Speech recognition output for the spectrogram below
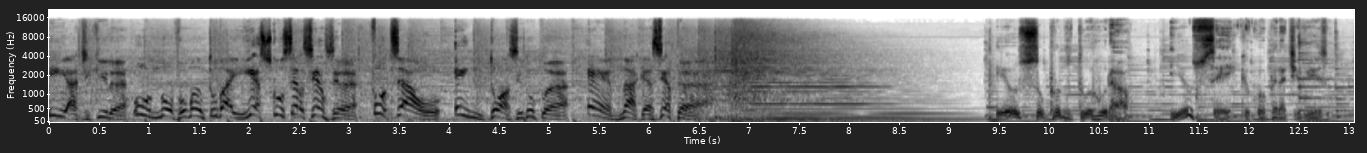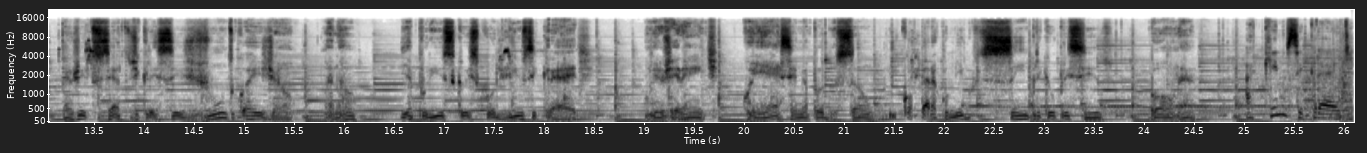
e adquira o novo manto da Iesco Cercesa. Futsal em dose dupla é na Gazeta. Eu sou produtor rural e eu sei que o cooperativismo é o jeito certo de crescer junto com a região, não é não? E é por isso que eu escolhi o Sicredi. O meu gerente conhece a minha produção e coopera comigo sempre que eu preciso. Bom, né? Aqui no Sicredi,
